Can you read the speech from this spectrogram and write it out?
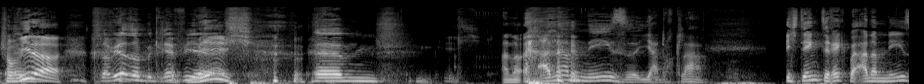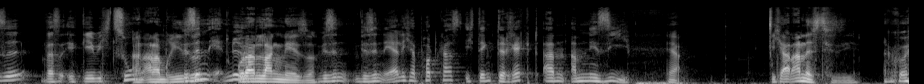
schon wieder Ist doch wieder so ein Begriff hier. Milch. Ähm, Ana Anamnese, ja doch klar. Ich denke direkt bei Anamnese, was gebe ich zu? an Anamriese Wir sind, nö, oder an Langnese? wir sind, wir sind ein ehrlicher Podcast. Ich denke direkt an Amnesie. Ja. Ich an Anästhesie.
